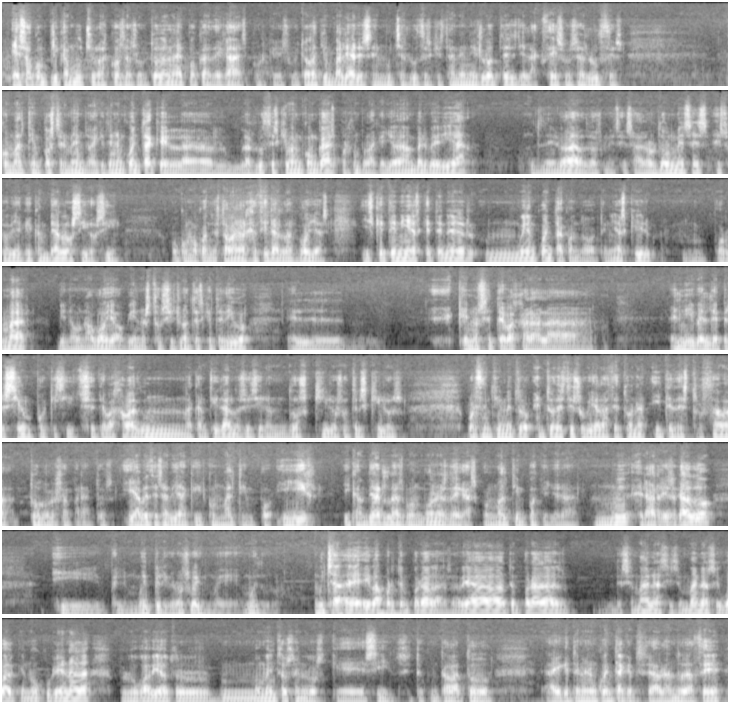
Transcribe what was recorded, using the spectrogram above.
Eso complica mucho las cosas, sobre todo en la época de gas, porque sobre todo aquí en Baleares hay muchas luces que están en islotes y el acceso a esas luces con mal tiempo es tremendo. Hay que tener en cuenta que la- las luces que van con gas, por ejemplo, la que yo en Berbería, duraba dos meses. A los dos meses eso había que cambiarlo sí o sí. O como cuando estaban en Algeciras las boyas. Y es que tenías que tener muy en cuenta cuando tenías que ir por mar, bien a una boya o bien a estos islotes que te digo, el, que no se te bajara la, el nivel de presión, porque si se te bajaba de una cantidad, no sé si eran dos kilos o tres kilos por centímetro, entonces te subía la acetona y te destrozaba todos los aparatos. Y a veces había que ir con mal tiempo. Y ir y cambiar las bombonas de gas con mal tiempo, aquello era, muy, era arriesgado y muy peligroso y muy, muy duro. Mucha, eh, iba por temporadas, había temporadas de semanas y semanas igual que no ocurría nada, pero luego había otros mm, momentos en los que sí, se te juntaba todo. Hay que tener en cuenta que te estoy hablando de hace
